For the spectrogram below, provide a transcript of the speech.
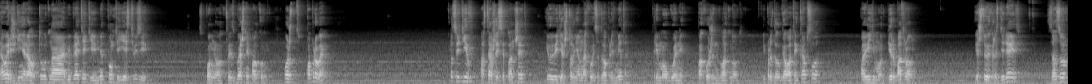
«Товарищ генерал, тут на библиотеке в медпункте есть УЗИ», вспомнил ФСБшный полковник. «Может, попробуем?» Просветив оставшийся планшет и увидев, что в нем находятся два предмета, прямоугольник, похожий на блокнот, и продолговатая капсула, по-видимому, пиропатрон, и что их разделяет, зазор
